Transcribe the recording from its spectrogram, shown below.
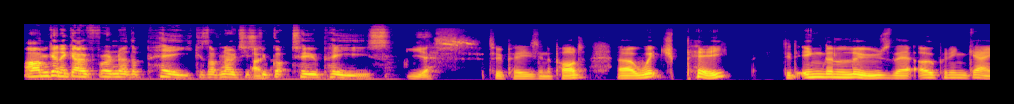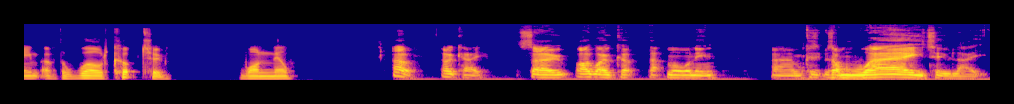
I'm going to go for another P because I've noticed okay. you've got two P's. Yes, two P's in the pod. Uh, which P did England lose their opening game of the World Cup to? 1 0. Oh, okay. So I woke up that morning because um, it was on way too late.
